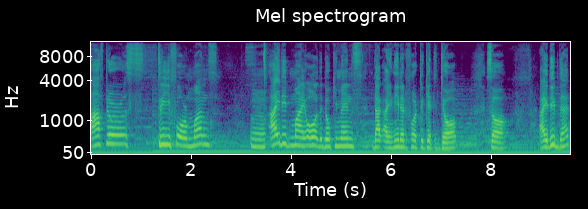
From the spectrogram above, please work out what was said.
After three, four months, um, I did my all the documents that I needed for to get a job. So I did that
